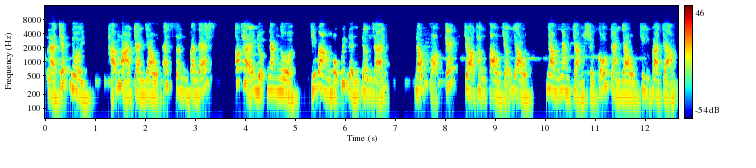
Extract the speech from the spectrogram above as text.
là chết người. Thảm họa tràn dầu Edson Vandes có thể được ngăn ngừa chỉ bằng một quyết định đơn giản, đóng vỏ kép cho thân tàu chở dầu nhằm ngăn chặn sự cố tràn dầu khi va chạm.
